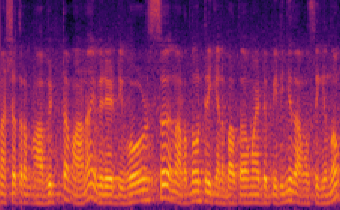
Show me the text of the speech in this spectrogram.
നക്ഷത്രം അവിട്ടമാണ്. ഇവർ ഡിവോഴ്സ് നടന്നുകൊണ്ടിരിക്കുകയാണ്. ഭർത്താവുമായിട്ട് പിരിഞ്ഞ് താമസിക്കുന്നു.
